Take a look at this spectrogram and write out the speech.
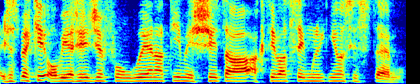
že jsme chtěli ověřit, že funguje na té myši ta aktivace imunitního systému.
